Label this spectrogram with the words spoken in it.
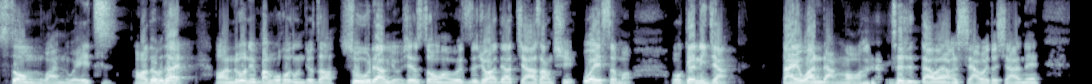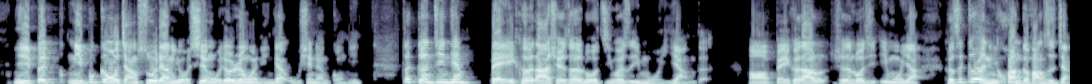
送完为止，好，对不对？啊，如果你办过活动，你就知道数量有限，送完为止这句话一定要加上去。为什么？我跟你讲，台湾人哦，这是台湾人狭隘的狭呢。你被你不跟我讲数量有限，我就认为你应该无限量供应。这跟今天北科大学生的逻辑会是一模一样的哦。北科大学生逻辑一模一样。可是各位，你换个方式讲，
